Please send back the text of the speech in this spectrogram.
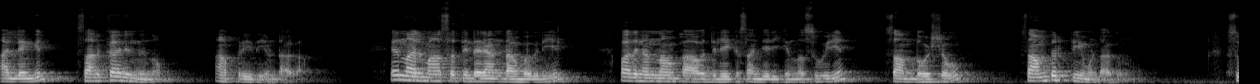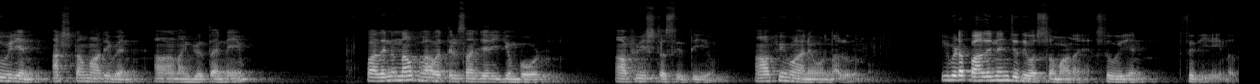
അല്ലെങ്കിൽ സർക്കാരിൽ നിന്നും അപ്രീതി ഉണ്ടാകാം. എന്നാൽ മാസത്തിന്റെ രണ്ടാം പകുതിയിൽ പതിനൊന്നാം ഭാവത്തിലേക്ക് സഞ്ചരിക്കുന്ന സൂര്യൻ സന്തോഷവും സംതൃപ്തിയും ഉണ്ടാക്കുന്നു സൂര്യൻ അഷ്ടമാധിപൻ ആണെങ്കിൽ തന്നെയും പതിനൊന്നാം ഭാവത്തിൽ സഞ്ചരിക്കുമ്പോൾ അഭീഷ്ടസിദ്ധിയും ആഭിമാനവും നൽകുന്നു. ഇവിടെ പതിനഞ്ച് ദിവസമാണ് സൂര്യൻ സ്ഥിതി ചെയ്യുന്നത്.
